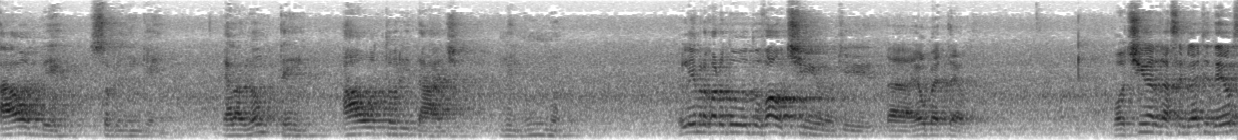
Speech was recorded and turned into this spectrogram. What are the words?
A ou B sobre ninguém. Ela não tem autoridade nenhuma. Eu lembro agora do, do Valtinho aqui, da El Betel. Valtinho era da Assembleia de Deus.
